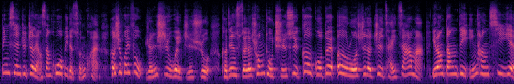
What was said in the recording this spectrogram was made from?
并限制这两项货币的存款，何时恢复仍是未知数。可见，随着冲突持续，各国对俄罗斯的制裁加码，也让当地银行企业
